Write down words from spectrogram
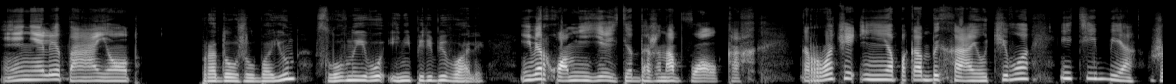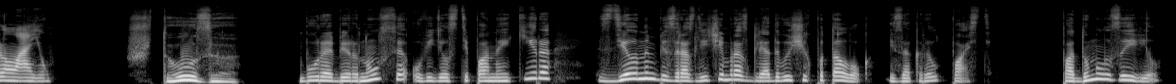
«И не летают!» — продолжил Баюн, словно его и не перебивали. «И верхом не ездят даже на волках. Короче, я пока отдыхаю, чего и тебе желаю». «Что за...» Бурый обернулся, увидел Степана и Кира, сделанным безразличием разглядывающих потолок, и закрыл пасть. Подумал и заявил.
